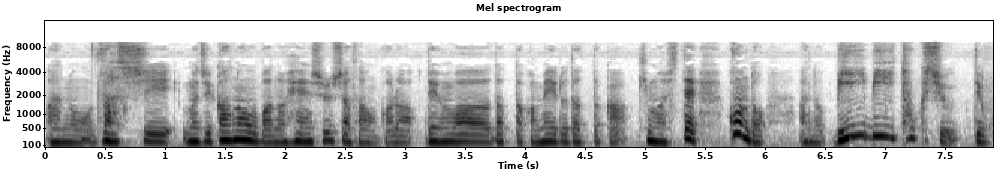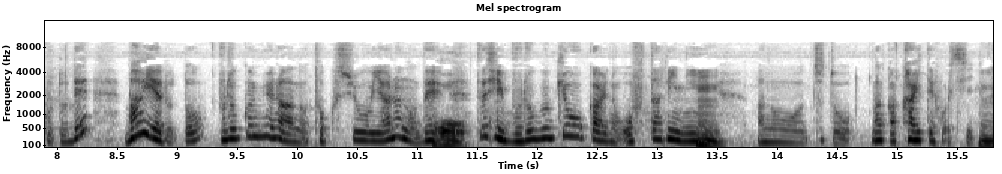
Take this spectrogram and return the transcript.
あの雑誌「ムジカノーバ」の編集者さんから電話だったかメールだったか来まして今度あの BB 特集っていうことでバイエルとブルクミュラーの特集をやるのでぜひブログ協会のお二人に、うん。あのちょっとなんか書いてほしい。うん。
